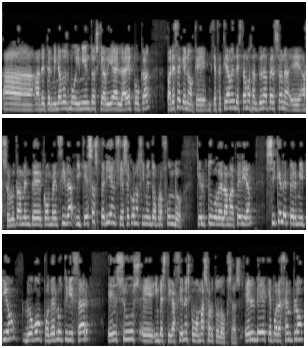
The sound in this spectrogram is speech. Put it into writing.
a, determinados movimientos que había en la época, parece que no, que, efectivamente estamos ante una persona eh, absolutamente convencida y que esa experiencia, ese conocimiento profundo que él tuvo de la materia, sí que le permitió luego poderlo utilizar en sus eh, investigaciones como más ortodoxas. Él ve que, por ejemplo,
